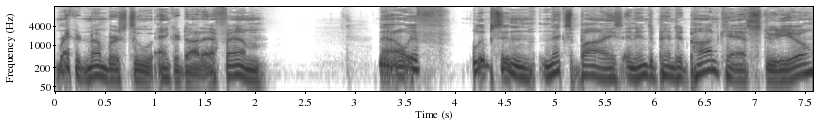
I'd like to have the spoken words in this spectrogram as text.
record numbers to Anchor.fm. Now, if Libsyn next buys an independent podcast studio,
